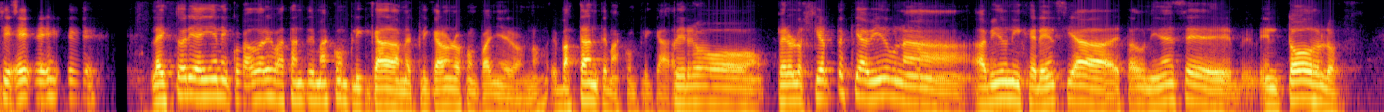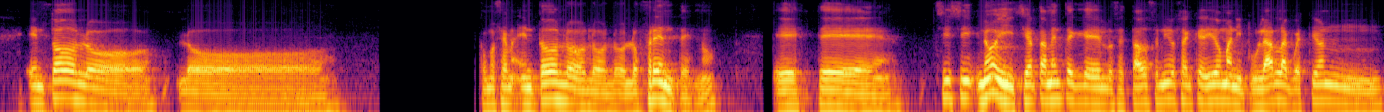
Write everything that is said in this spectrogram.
Sí, eh, eh, eh, la historia ahí en Ecuador es bastante más complicada, me explicaron los compañeros, ¿no? Es bastante más complicada. Pero, pero lo cierto es que ha habido una, ha habido una injerencia estadounidense en todos los, en todos los, ¿cómo se llama? En todos los, los, los frentes, ¿no? Este, Sí, sí, no, y ciertamente que los Estados Unidos han querido manipular la cuestión,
